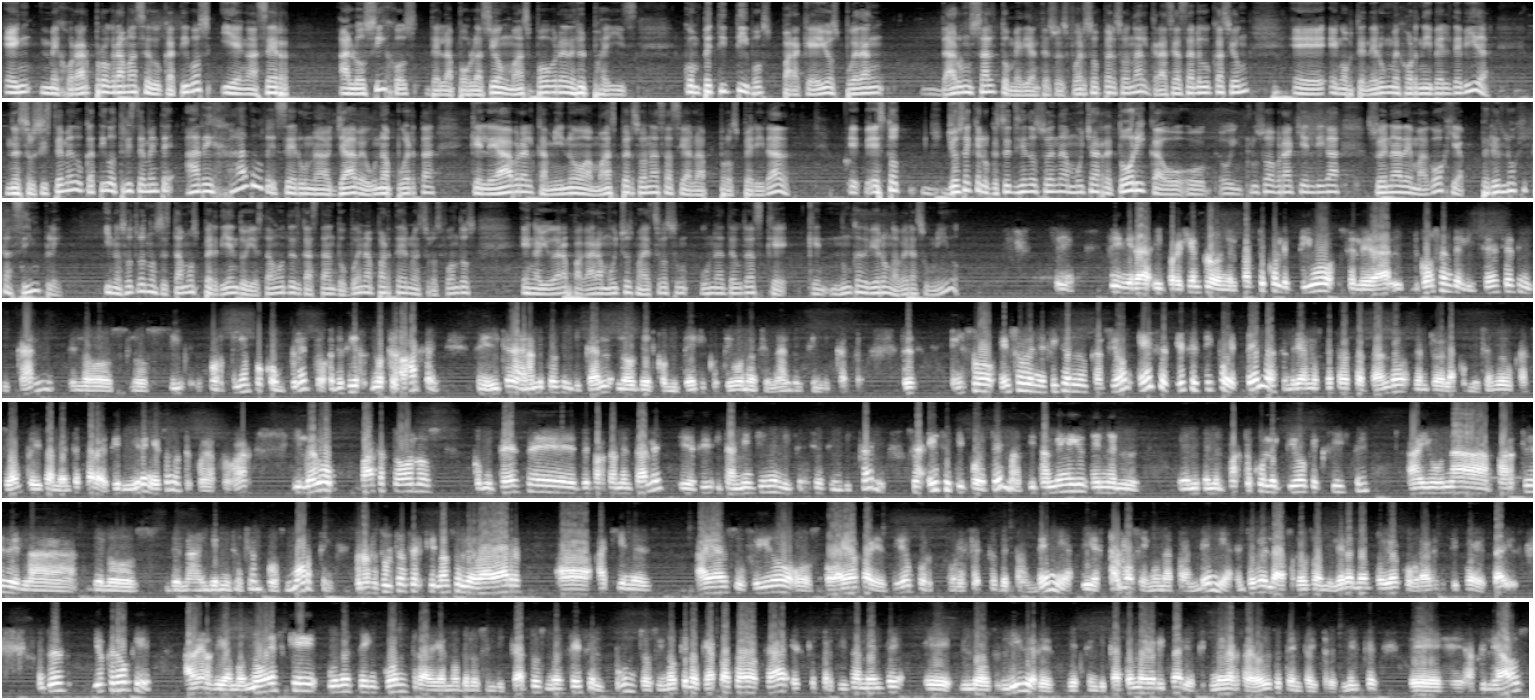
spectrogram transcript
en mejorar programas educativos y en hacer a los hijos de la población más pobre del país competitivos para que ellos puedan dar un salto mediante su esfuerzo personal, gracias a la educación, eh, en obtener un mejor nivel de vida. Nuestro sistema educativo tristemente ha dejado de ser una llave, una puerta que le abra el camino a más personas hacia la prosperidad. Eh, esto, yo sé que lo que estoy diciendo suena mucha retórica o, incluso habrá quien diga suena demagogia, pero es lógica simple. Y nosotros nos estamos perdiendo y estamos desgastando buena parte de nuestros fondos en ayudar a pagar a muchos maestros unas deudas que, que nunca debieron haber asumido. Sí, sí, mira, y por ejemplo, en el pacto colectivo se le da, gozan de licencia sindical los, los por tiempo completo, es decir, no trabajan se dedican al ámbito sindical los del Comité Ejecutivo Nacional del Sindicato. Entonces, eso eso beneficia a la educación. Ese, ese tipo de temas tendríamos que estar tratando dentro de la Comisión de Educación precisamente para decir, miren, eso no se puede aprobar. Y luego vas a todos los comités eh, departamentales y decir, y también tienen licencia sindical. O sea, ese tipo de temas. Y también en el, en el pacto colectivo que existe, hay una parte de la de los de la indemnización post-mortem, pero resulta ser que no se le va a dar a, a quienes hayan sufrido o, hayan fallecido por, por efectos de pandemia, y estamos en una pandemia, entonces las, los familiares no han podido cobrar ese tipo de detalles. Entonces, yo creo que a ver, digamos, no es que uno esté en contra, digamos, de los sindicatos, no ese es el punto, sino que lo que ha pasado acá es que precisamente eh, los líderes del sindicato mayoritario, que tienen alrededor de 73 mil eh, afiliados,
